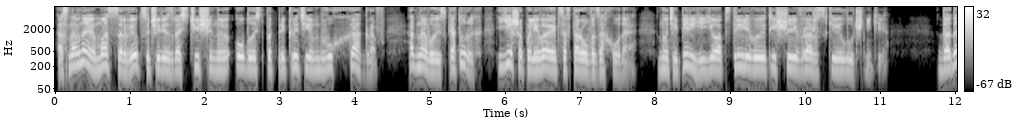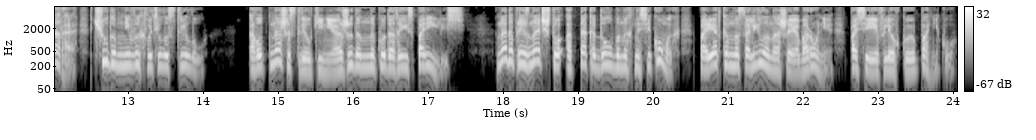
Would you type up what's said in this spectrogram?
Основная масса рвется через расчищенную область под прикрытием двух хагров, одного из которых Еша поливает со второго захода, но теперь ее обстреливают еще и вражеские лучники. Дадара чудом не выхватила стрелу. А вот наши стрелки неожиданно куда-то испарились. Надо признать, что атака долбанных насекомых порядком насолила нашей обороне, посеяв легкую панику.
